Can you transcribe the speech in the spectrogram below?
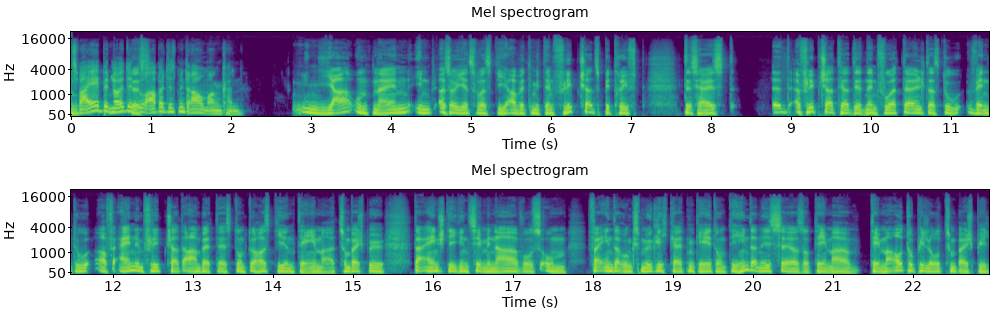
Zwei bedeutet, das, du arbeitest mit Raumankern. Ja und nein. In, also jetzt, was die Arbeit mit den Flipcharts betrifft, das heißt, ein Flipchart hat ja den Vorteil, dass du, wenn du auf einem Flipchart arbeitest und du hast hier ein Thema, zum Beispiel der Einstieg ins Seminar, wo es um Veränderungsmöglichkeiten geht und die Hindernisse, also Thema, Thema Autopilot zum Beispiel,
